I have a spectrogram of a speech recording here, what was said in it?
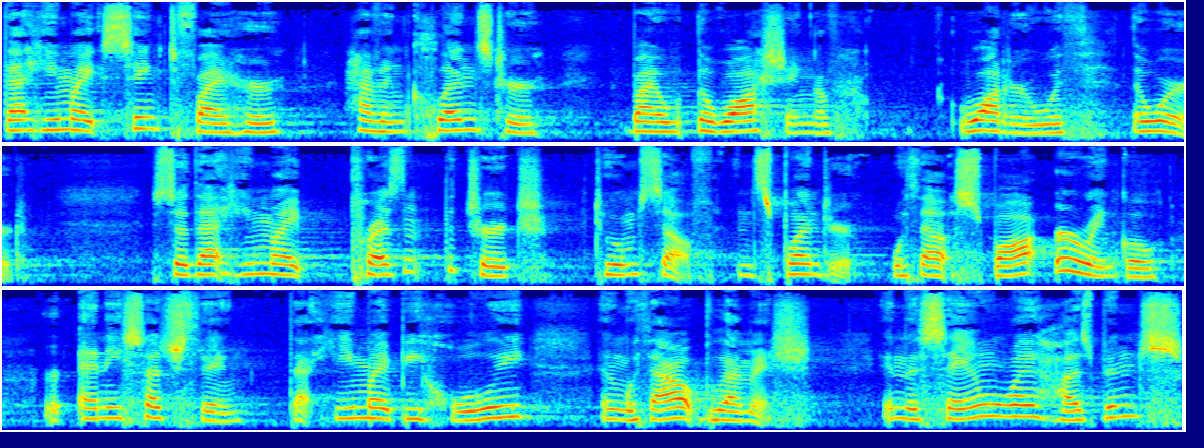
that he might sanctify her, having cleansed her by the washing of water with the word, so that he might present the church to himself in splendor, without spot or wrinkle or any such thing, that he might be holy and without blemish. In the same way, husbands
